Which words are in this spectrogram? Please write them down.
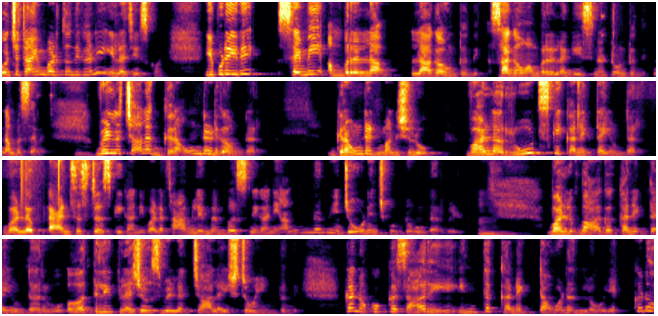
కొంచెం టైం పడుతుంది కానీ ఇలా చేసుకోండి. ఇప్పుడు ఇది సెమీ అంబ్రెల్లా లాగా ఉంటుంది. సగం అంబ్రెల్లా గీసినట్టు ఉంటుంది. Number seven. Hmm. వీళ్ళు చాలా గ్రౌండెడ్గా ఉంటారు. గ్రౌండెడ్ మనుషులు వాళ్ళ రూట్స్కి కనెక్ట్ అయి ఉంటారు. వాళ్ళ యాన్సిస్టర్స్కి కానీ వాళ్ళ ఫ్యామిలీ మెంబర్స్ని కానీ అందరినీ జోడించుకుంటూ ఉంటారు వీళ్ళు. Mm. వాళ్ళు బాగా కనెక్ట్ అయి ఉంటారు. ఎర్త్లీ ప్లెజర్స్ వీళ్ళకి చాలా ఇష్టమై ఉంటుంది. కానీ ఒక్కొక్కసారి ఇంత కనెక్ట్ అవ్వడంలో ఎక్కడో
